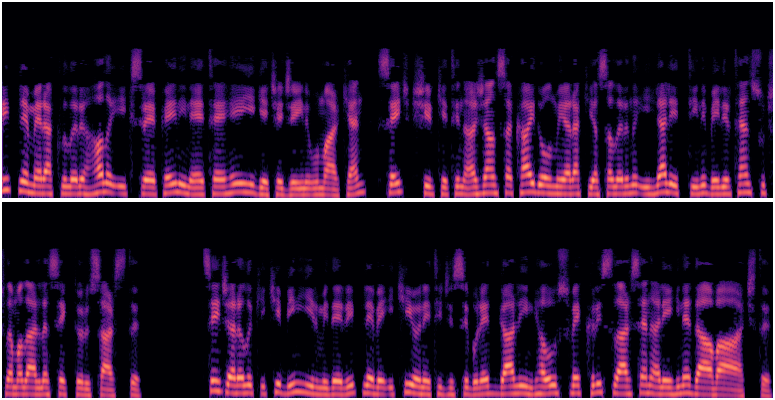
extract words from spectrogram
Ripple meraklıları hala XRP'nin ETH'yi geçeceğini umarken, SEC, şirketin ajansa kaydolmayarak yasalarını ihlal ettiğini belirten suçlamalarla sektörü sarstı. SEC Aralık 2020'de Ripple ve iki yöneticisi Brad Garlinghouse ve Chris Larsen aleyhine dava açtı.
